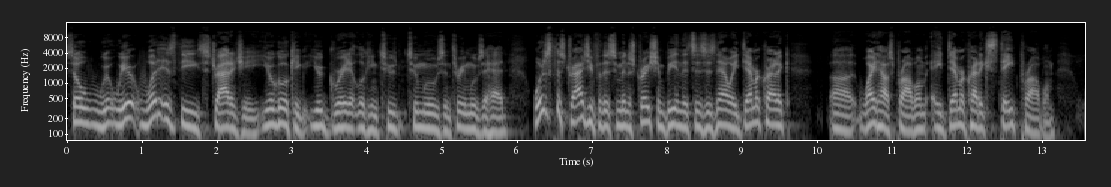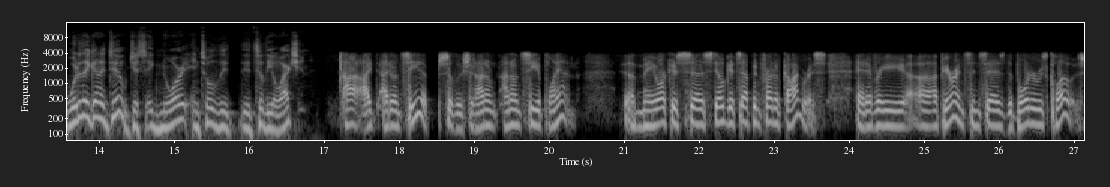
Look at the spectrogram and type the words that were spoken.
So we're, what is the strategy? You're looking. You're great at looking two two moves and three moves ahead. What is the strategy for this administration? Being this is now a Democratic uh, White House problem, a Democratic state problem. What are they going to do? Just ignore it until the until the election? I I don't see a solution. I don't I don't see a plan. Uh, Mayorkas uh, still gets up in front of Congress at every uh, appearance and says the border is closed.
